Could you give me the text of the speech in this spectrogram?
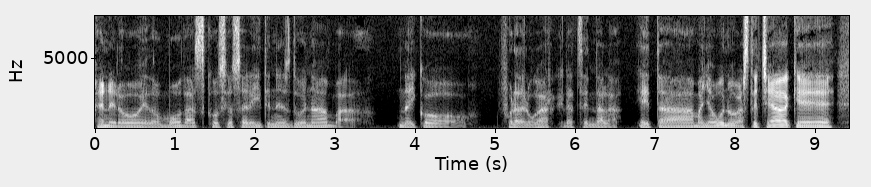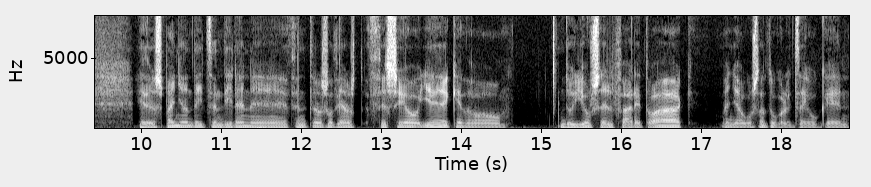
genero edo modazko zeo zer egiten ez duena, ba, nahiko fuera de lugar geratzen dala. Eta, baina, bueno, gaztetxeak e, edo Espainian deitzen diren e, zentro sozial CSO edo do yourself aretoak, baina gustatuko litzaiguken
